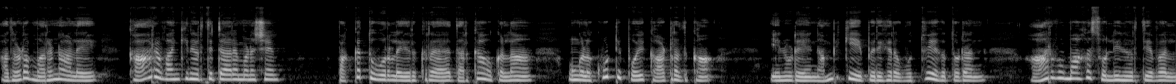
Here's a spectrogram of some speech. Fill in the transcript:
அதோட மறுநாளே காரை வாங்கி நிறுத்திட்டாரு மனுஷன். பக்கத்து ஊரில் இருக்கிற தர்காவுக்கெல்லாம் உங்களை கூட்டி போய் காட்டுறதுக்கான். என்னுடைய நம்பிக்கையை பெறுகிற உத்வேகத்துடன் ஆர்வமாக சொல்லி நிறுத்தியவள்.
